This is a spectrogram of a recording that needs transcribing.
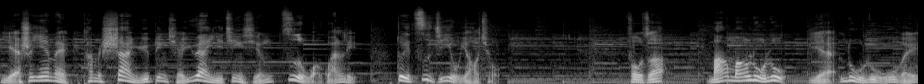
也是因为他们善于并且愿意进行自我管理，对自己有要求。否则，忙忙碌碌也碌碌无为，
